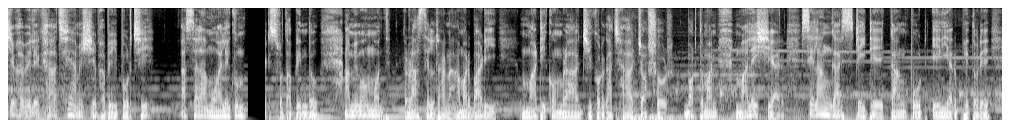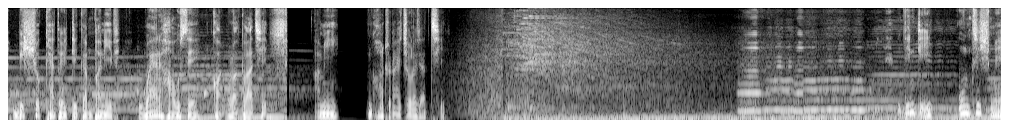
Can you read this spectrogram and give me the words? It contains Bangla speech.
যেভাবে লেখা আছে, আমি সেভাবেই পড়ছি। আসসালামু আলাইকুম শ্রোতাবৃন্দ, আমি মোহাম্মদ রাসেল রানা, আমার বাড়ি মাটি মাটিকুমড়া জিকরগাছা যশোর। বর্তমান মালয়েশিয়ার সেলাঙ্গার স্টেটে কাংপোর্ট এরিয়ার ভেতরে বিশ্বখ্যাত একটি কোম্পানির ওয়্যার হাউসে কর্মরত আছি। আমি ঘটনায় চলে যাচ্ছি। দিনটি উনত্রিশ মে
